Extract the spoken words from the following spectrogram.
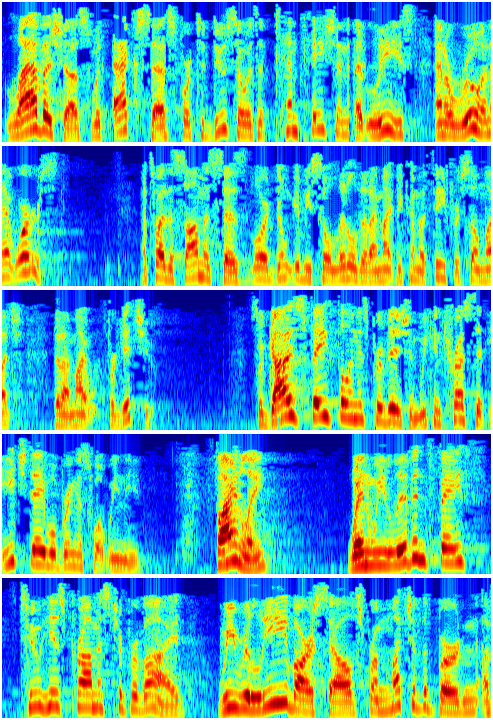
lavish us with excess, for to do so is a temptation at least and a ruin at worst. That's why the psalmist says, Lord, don't give me so little that I might become a thief, or so much that I might forget you. So God is faithful in His provision. We can trust that each day will bring us what we need. Finally, when we live in faith to His promise to provide, we relieve ourselves from much of the burden of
